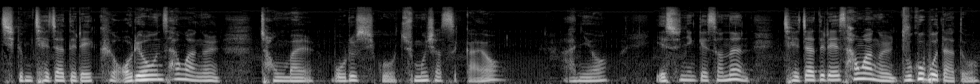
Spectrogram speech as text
지금 제자들의 그 어려운 상황을 정말 모르시고 주무셨을까요? 아니요. 예수님께서는 제자들의 상황을 누구보다도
